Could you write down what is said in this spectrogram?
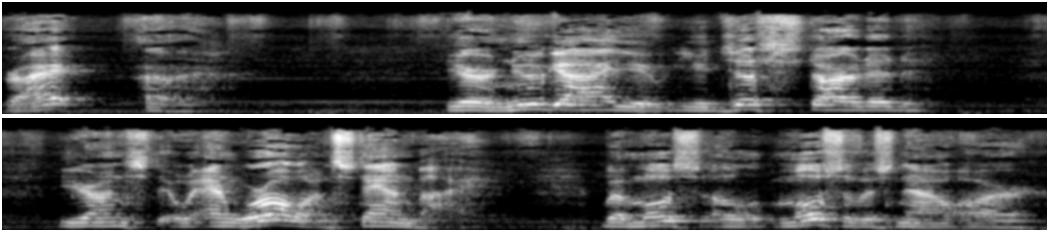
right? Uh, you're a new guy. You you just started. You're on, and we're all on standby. But most uh, most of us now are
